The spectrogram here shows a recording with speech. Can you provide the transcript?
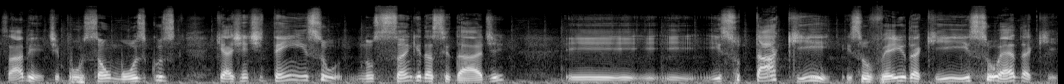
sabe? Tipo, são músicos que a gente tem isso no sangue da cidade e, e- e isso tá aqui, isso veio daqui, isso é daqui.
